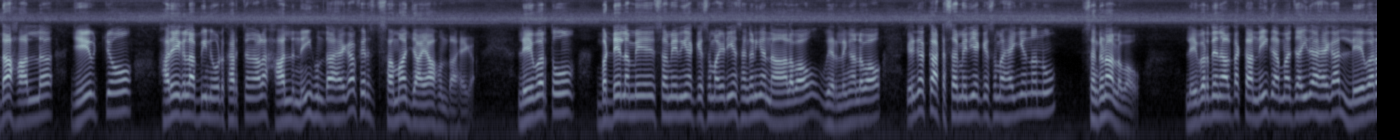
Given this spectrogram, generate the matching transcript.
ਦਾ ਹੱਲ ਜੇਬ ਚੋਂ ਹਰੇ ਗੁਲਾਬੀ ਨੋਟ ਖਰਚਣ ਨਾਲ ਹੱਲ ਨਹੀਂ ਹੁੰਦਾ ਹੈਗਾ, ਫਿਰ ਸਮਾਂ ਜਾਇਆ ਹੁੰਦਾ ਹੈਗਾ। ਲੇਬਰ ਤੋਂ ਵੱਡੇ ਲੰਮੇ ਸਮੇਂ ਦੀਆਂ ਕਿਸਮਾਂ ਜਿਹੜੀਆਂ ਸੰਘਣੀਆਂ ਨਾ ਲਵਾਓ, ਵਿਰਲੀਆਂ ਲਵਾਓ, ਜਿਹੜੀਆਂ ਘੱਟ ਸਮੇਂ ਦੀਆਂ ਕਿਸਮਾਂ ਹੈਗੀਆਂ ਉਹਨਾਂ ਨੂੰ ਸੰਘਣਾ ਲਵਾਓ। ਲੇਬਰ ਦੇ ਨਾਲ ਧੱਕਾ ਨਹੀਂ ਕਰਨਾ ਚਾਹੀਦਾ ਹੈਗਾ। ਲੇਬਰ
